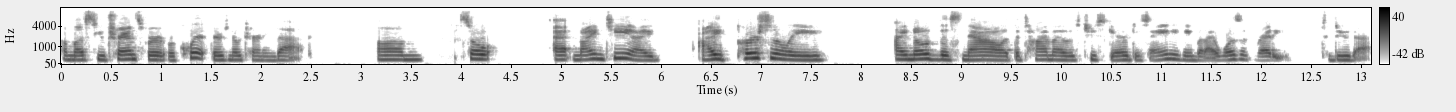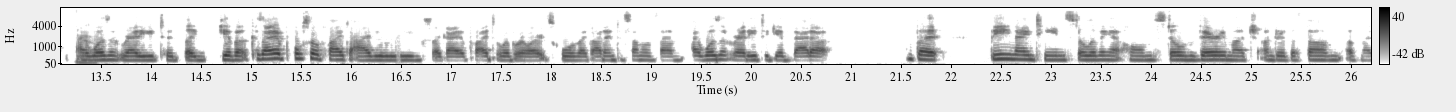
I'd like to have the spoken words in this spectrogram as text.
unless you transfer or quit, there's no turning back. Um, so, at 19, I I personally I know this now. At the time, I was too scared to say anything, but I wasn't ready to do that. I wasn't ready to like give up because I also applied to Ivy leagues. Like I applied to liberal arts schools. I got into some of them. I wasn't ready to give that up. But being 19, still living at home, still very much under the thumb of my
